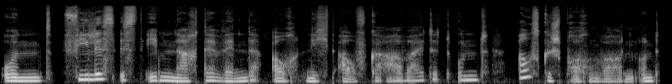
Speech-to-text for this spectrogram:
Und vieles ist eben nach der Wende auch nicht aufgearbeitet und ausgesprochen worden. Und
